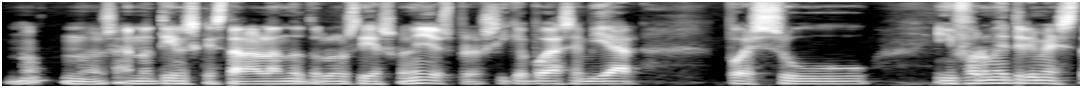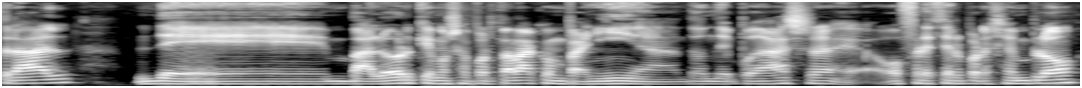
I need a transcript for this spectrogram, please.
¿no? No, O sea, no tienes que estar hablando todos los días con ellos, pero sí que puedas enviar pues su informe trimestral de valor que hemos aportado a la compañía, donde puedas eh, ofrecer, por ejemplo,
